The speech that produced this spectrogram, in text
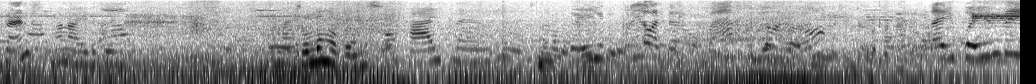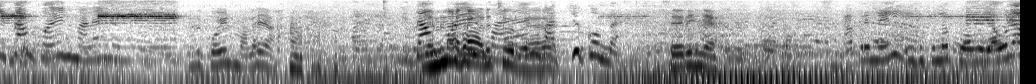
ஃப்ரெண்ட்ஸ் நான் எடுக்கிறேன். சொல்லுங்க ஃப்ரெண்ட்ஸ் ஹாய் ஃப்ரெண்ட்ஸ் நம்ம கோயிலுக்குள்ளே வந்துருக்கோம் கோயில் மலை இது கோயில் மலையா? என்னதான் அடிச்சு விடுறேன் வச்சுக்கோங்க. சரிங்க. அப்புறமே இதுக்குள்ள போகும் எவ்வளோ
